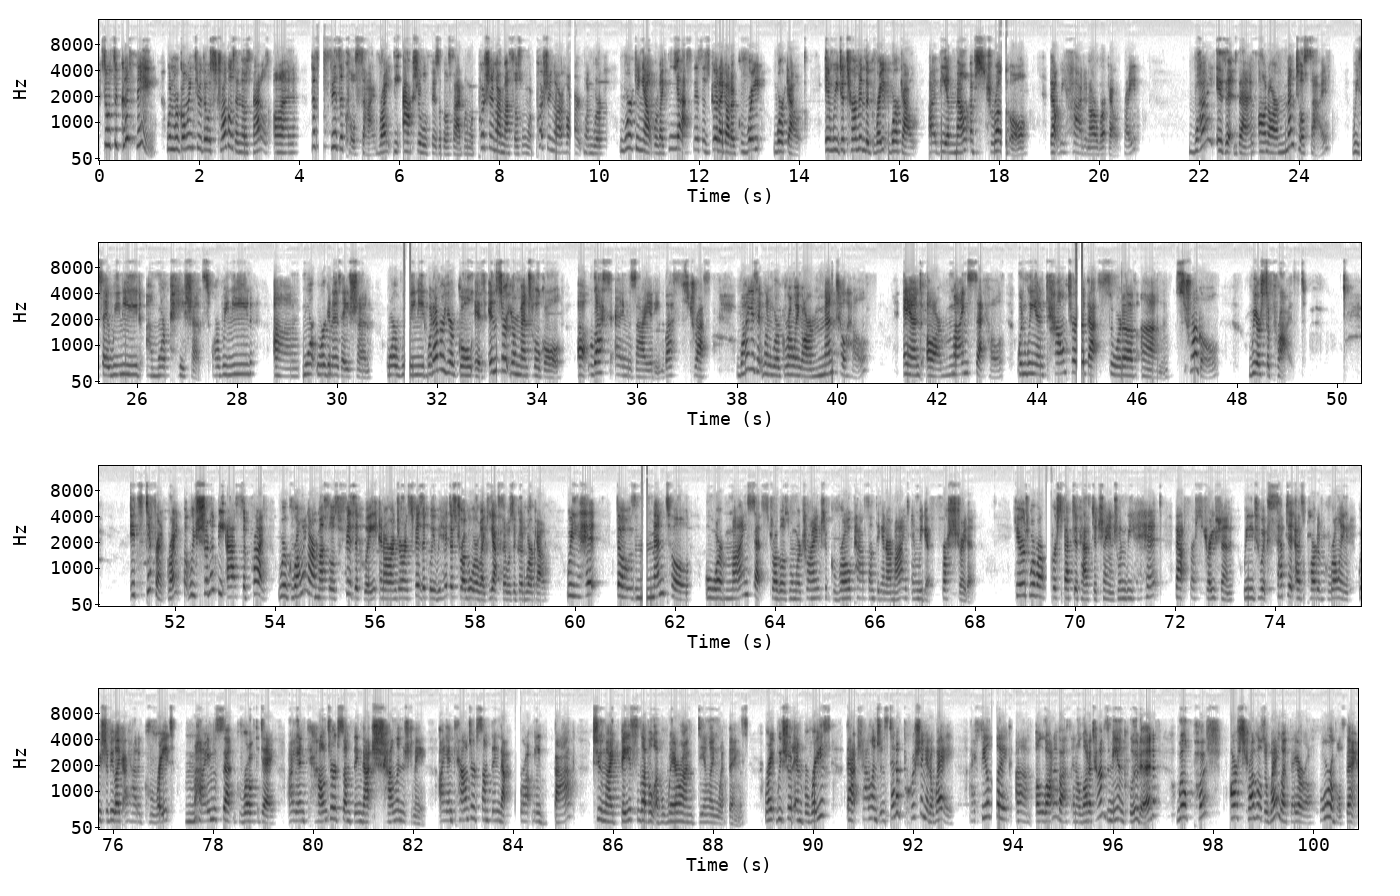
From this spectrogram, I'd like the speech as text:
So it's a good thing when we're going through those struggles and those battles on the physical side, right? The actual physical side, when we're pushing our muscles, when we're pushing our heart, when we're working out, we're like, yes, this is good. I got a great workout. And we determine the great workout by the amount of struggle that we had in our workout, right? Why is it then on our mental side, we say we need um, more patience or we need um, more organization or we need whatever your goal is, insert your mental goal, uh, less anxiety, less stress. Why is it when we're growing our mental health and our mindset health, when we encounter that sort of um, struggle, we are surprised? It's different, right? But we shouldn't be as surprised. We're growing our muscles physically and our endurance physically. We hit the struggle, we're like, yes, that was a good workout. We hit those mental or mindset struggles when we're trying to grow past something in our mind and we get frustrated. Here's where our perspective has to change. When we hit that frustration, we need to accept it as part of growing. We should be like, I had a great mindset growth day. I encountered something that challenged me. I encountered something that brought me back to my base level of where I'm dealing with things, right? We should embrace that challenge instead of pushing it away. I feel like um, a lot of us, and a lot of times me included, will push our struggles away like they are a horrible thing.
